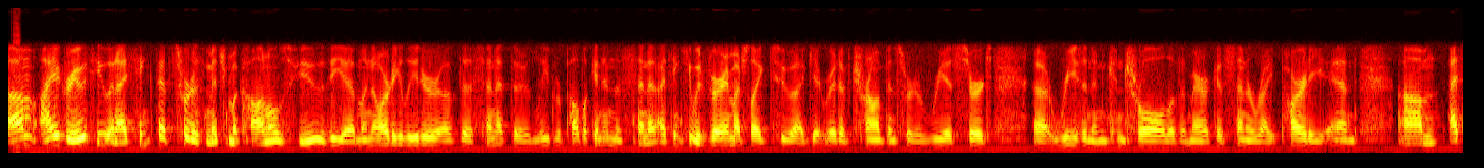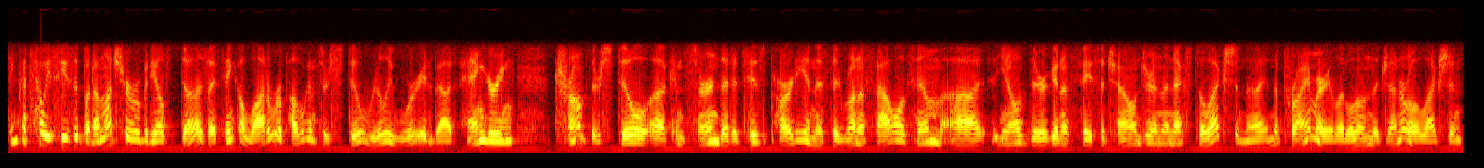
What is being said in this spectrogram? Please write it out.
Um, I agree with you, and I think that's sort of Mitch McConnell's view, the uh, minority leader of the Senate, the lead Republican in the Senate. I think he would very much like to uh, get rid of Trump and sort of reassert uh, reason and control of America's center-right party. And um, I think that's how he sees it, but I'm not sure everybody else does. I think a lot of Republicans are still really worried about angering Trump. They're still uh, concerned that it's his party, and if they run afoul of him, uh, you know, they're going to face a challenger in the next election, uh, in the primary, let alone the general election.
